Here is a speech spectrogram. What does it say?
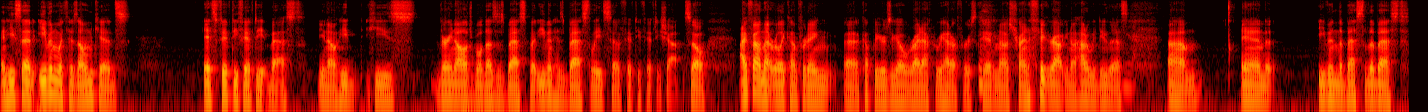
and he said even with his own kids, it's 50-50 at best. You know, he he's very knowledgeable, does his best, but even his best leads to a 50-50 shot. So I found that really comforting uh, a couple years ago, right after we had our first kid, and I was trying to figure out, you know, how do we do this? Um, and even the best of the best,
